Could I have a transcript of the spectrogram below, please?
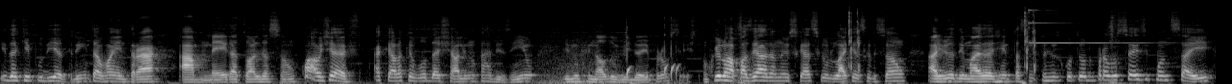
e daqui pro dia 30 vai entrar a mega atualização. Qual, Jeff? Aquela que eu vou deixar ali no cardzinho e no final do vídeo aí para vocês. Tranquilo, rapaziada? Não esquece que o like e a inscrição ajuda demais a gente tá sempre trazendo conteúdo para vocês e quando sair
